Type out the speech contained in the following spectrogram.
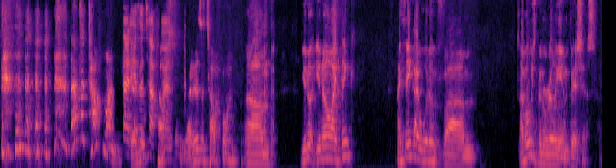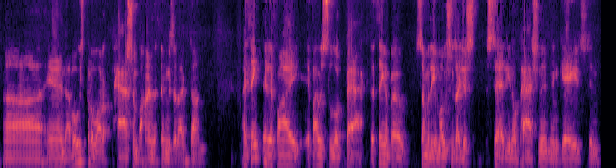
That's a tough one. That, that is, is, a tough, tough one. one. That is a tough one. Um, you know, you know, I think, I think I would have. Um, I've always been really ambitious, uh, and I've always put a lot of passion behind the things that I've done. I think that if I if I was to look back, the thing about some of the emotions I just said, you know, passionate and engaged, and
